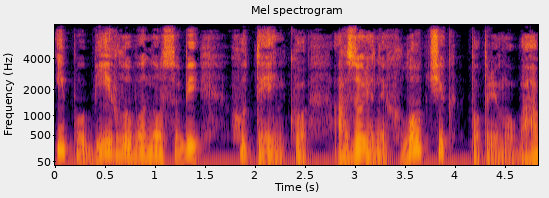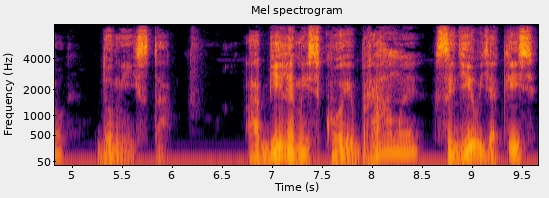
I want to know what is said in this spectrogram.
і побігло воно собі хутенько, а зоряний хлопчик попрямував до міста. А біля міської брами сидів якийсь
